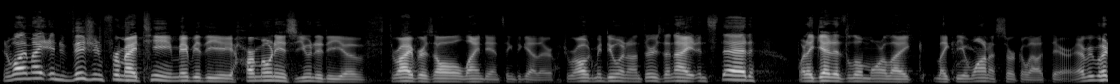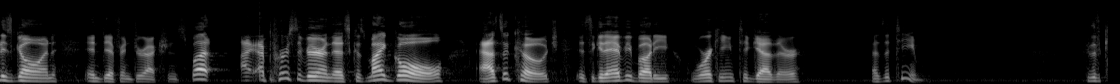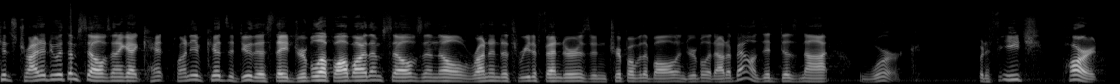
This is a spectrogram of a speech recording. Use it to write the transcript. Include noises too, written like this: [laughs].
And while I might envision for my team maybe the harmonious unity of Thrivers all line dancing together, which we're all going to be doing on Thursday night, instead, what I get is a little more like, like the Awana circle out there. Everybody's going in different directions. But I, I persevere in this because my goal as a coach is to get everybody working together as a team. Because if kids try to do it themselves, and I got plenty of kids that do this, they dribble up all by themselves and they'll run into three defenders and trip over the ball and dribble it out of bounds. It does not work. But if each part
